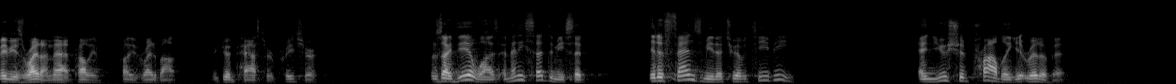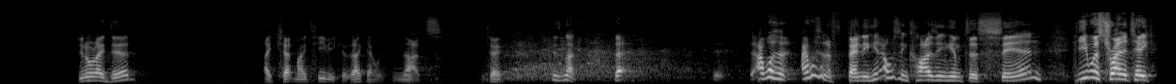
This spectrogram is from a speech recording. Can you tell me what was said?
Maybe he's right on that. Probably, probably he's right about the good pastor or preacher. But his idea was, and then he said to me, he said, It offends me that you have a TV. And you should probably get rid of it. Do you know what I did? I kept my TV because that guy was nuts. Okay? He's nuts. I wasn't, I wasn't offending him. I wasn't causing him to sin. He was trying to take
